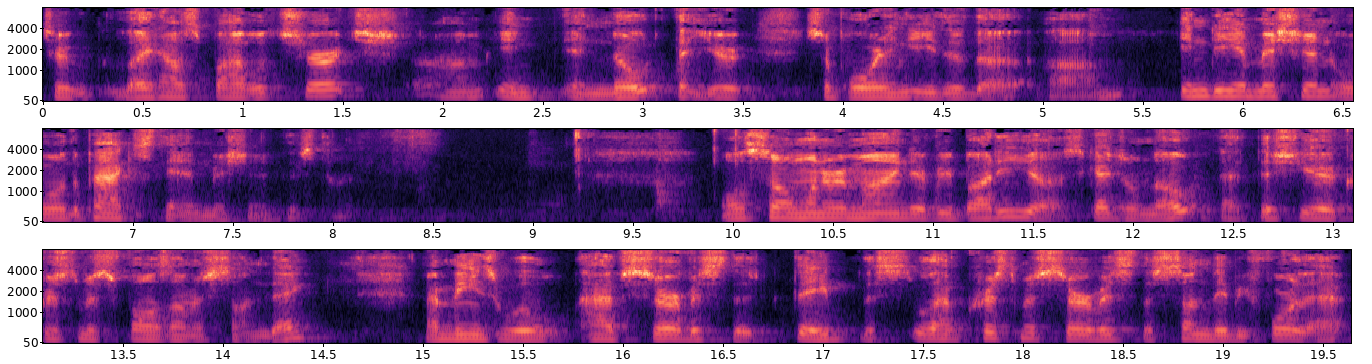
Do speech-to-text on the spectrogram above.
to Lighthouse Bible Church um, in, and note that you're supporting either the um, India mission or the Pakistan mission at this time. Also, I want to remind everybody, uh, schedule note that this year Christmas falls on a Sunday. That means we'll have service the day, we'll have Christmas service the Sunday before that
